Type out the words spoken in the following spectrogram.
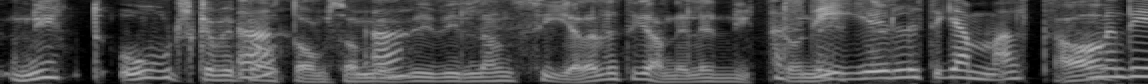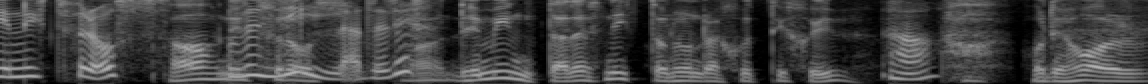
nytt ord ska vi prata om som vi vill lansera lite grann. Eller nytt Fast och det är nytt. ju lite gammalt. Ja. Men det är nytt för oss. Ja, och nytt vi för oss. gillade det. Ja, det myntades 1977. Ja. Och det har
